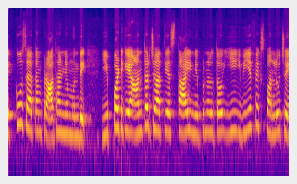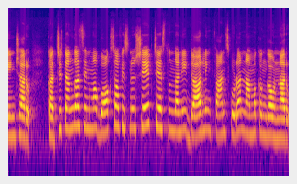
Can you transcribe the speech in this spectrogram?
ఎక్కువ శాతం ప్రాధాన్యం ఉంది. ఇప్పటికే అంతర్జాతీయ స్థాయి నిపుణులతో ఈ విఎఫ్ఎక్స్ పనులు చేయించారు. ఖచ్చితంగా సినిమా బాక్సాఫీస్ను షేక్ చేస్తుందని డార్లింగ్ ఫ్యాన్స్ కూడా నమ్మకంగా ఉన్నారు.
